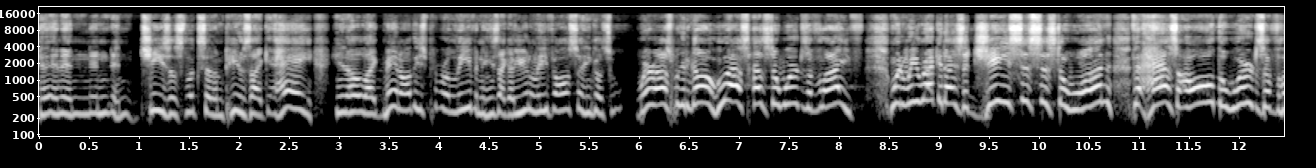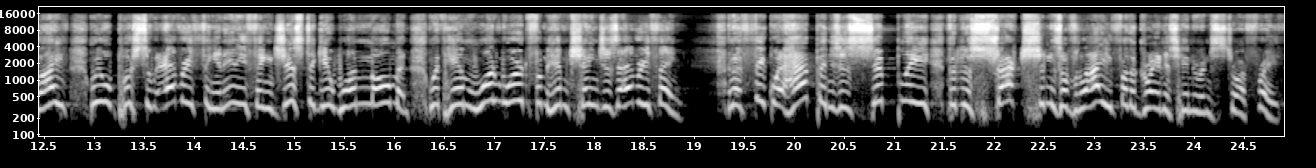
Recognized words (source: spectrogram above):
and, and, and, Jesus looks at them. Peter's like, Hey, you know, like, man, all these people are leaving. And he's like, Are you going to leave also? And he goes, Where else are we going to go? Who else has the words of life? When we recognize that Jesus is the one that has all the words of life, we will push through everything and anything just to get one moment with Him. One word from Him changes everything. And I think what happens is simply the distractions of life are the greatest hindrance to our faith.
